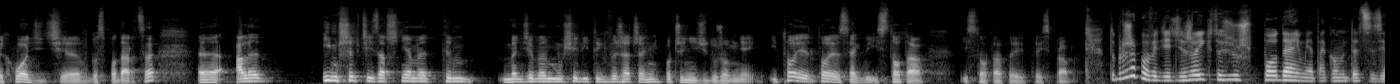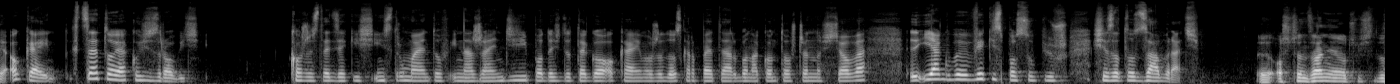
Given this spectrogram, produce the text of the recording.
e, chłodzić e, w gospodarce, ale im szybciej zaczniemy, tym będziemy musieli tych wyrzeczeń poczynić dużo mniej. I to, je, to jest jakby istota, istota tej, tej sprawy. To proszę powiedzieć, jeżeli ktoś już podejmie taką decyzję, okej, chcę to jakoś zrobić, korzystać z jakichś instrumentów i narzędzi, podejść do tego, okej, może do skarpety albo na konto oszczędnościowe, jakby w jaki sposób już się za to zabrać? E, Oszczędzanie oczywiście do,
